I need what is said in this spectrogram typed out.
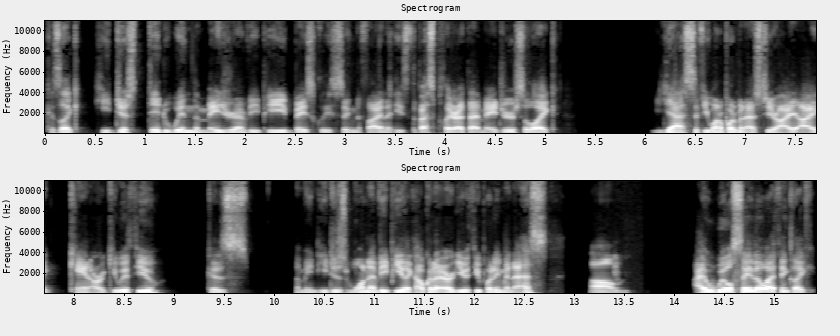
because like he just did win the major MVP, basically signifying that he's the best player at that major. So like, yes, if you want to put him in S tier, I I can't argue with you because I mean he just won MVP. Like, how could I argue with you putting him in S? Um, I will say though, I think like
